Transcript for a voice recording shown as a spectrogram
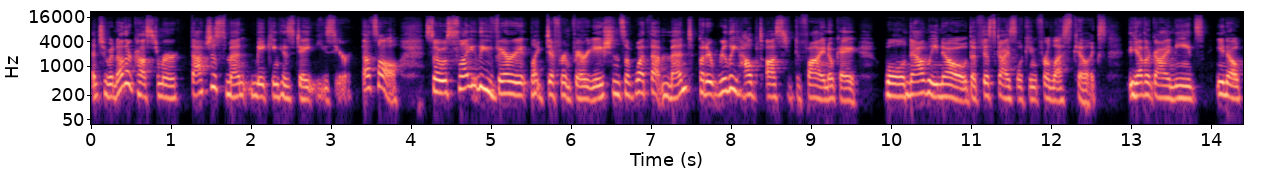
And to another customer, that just meant making his day easier. That's all. So slightly very like different variations of what that meant, but it really helped us to define, okay, well, now we know that this guy's looking for less clicks. The other guy needs, you know,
